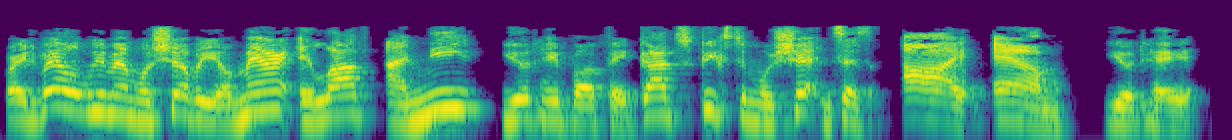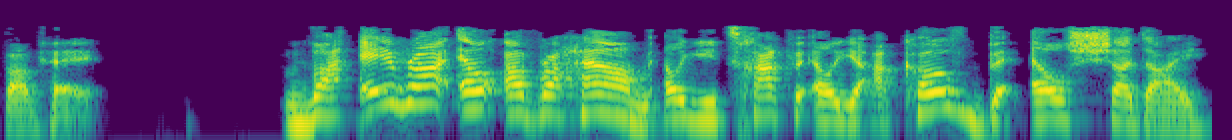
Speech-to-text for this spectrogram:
God speaks to Moshe and says, I am yud Vavhe. Va'era el Avraham, el Yitzchak, el Yaakov, be'el Shaddai.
